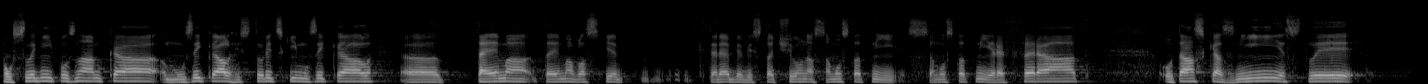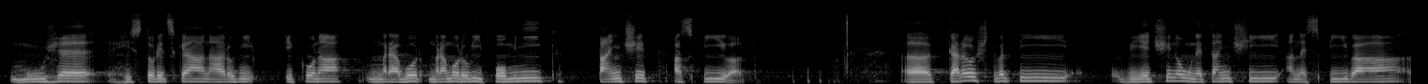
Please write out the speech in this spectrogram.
Poslední poznámka, muzikál, historický muzikál, téma, téma vlastně, které by vystačilo na samostatný, samostatný referát. Otázka zní, jestli může historická národní ikona, mramor, mramorový pomník, tančit a zpívat. Eh, Karel IV. většinou netančí a nespívá eh,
